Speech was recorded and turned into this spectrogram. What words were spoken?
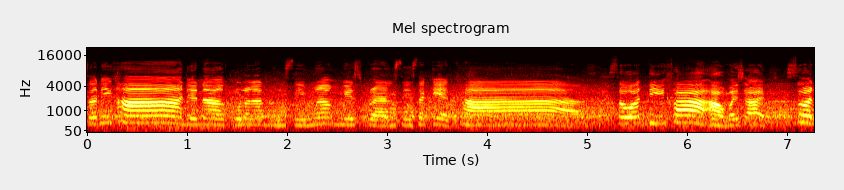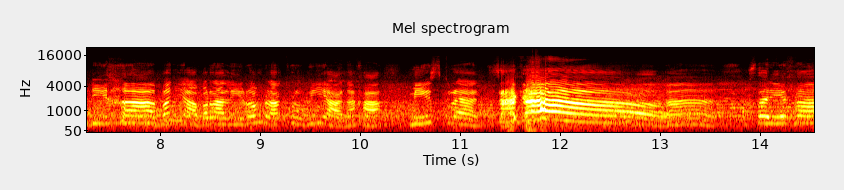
สวัสดีค่ะ เดียนากุลนันท์หงศรีเมืองมิสแกรนด์ศรีสะเกดค่ะ สวัสดีค่ะอ้าวไม่ใช่ สวัสดีค่ะ ปัญญาปราลีร่วมรักครูพิยานะคะมิสแกรนซากาส วัสดีค่ะ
